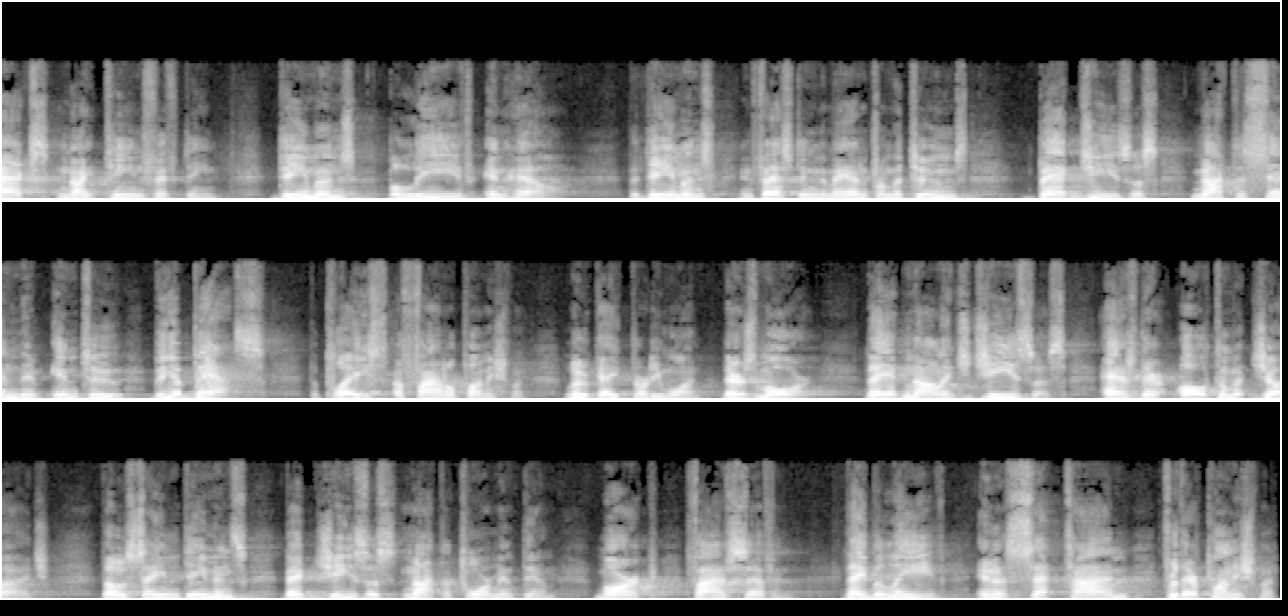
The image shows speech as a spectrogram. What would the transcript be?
Acts 19 15. Demons believe in hell. The demons infesting the man from the tombs beg Jesus not to send them into the abyss, the place of final punishment. Luke 8 31. There's more. They acknowledge Jesus as their ultimate judge. Those same demons beg Jesus not to torment them. Mark 5 7. They believe in a set time for their punishment.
